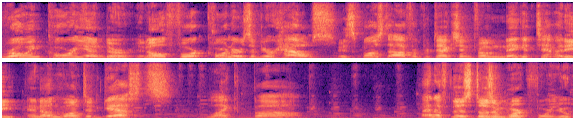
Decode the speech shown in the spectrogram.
Growing coriander in all four corners of your house is supposed to offer protection from negativity and unwanted guests, like Bob. And if this doesn't work for you,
